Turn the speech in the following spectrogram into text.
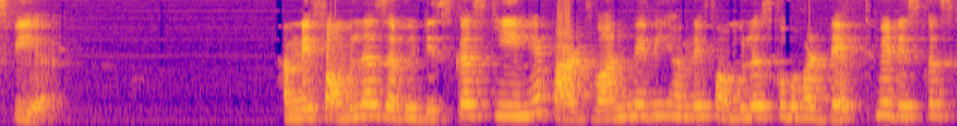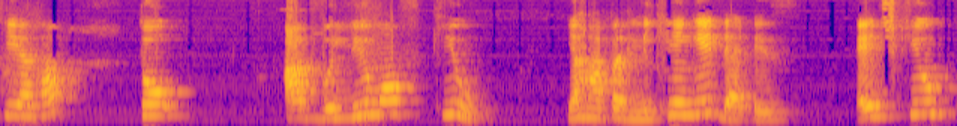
sphere हमने फॉर्मूलाज अभी डिस्कस किए हैं पार्ट वन में भी हमने फॉर्मूलाज को बहुत डेप्थ में डिस्कस किया था तो आप वॉल्यूम ऑफ़ क्यूब यहाँ पर लिखेंगे that is h cube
